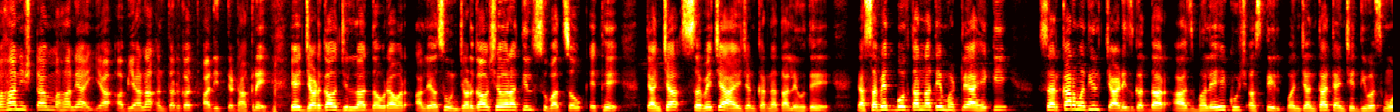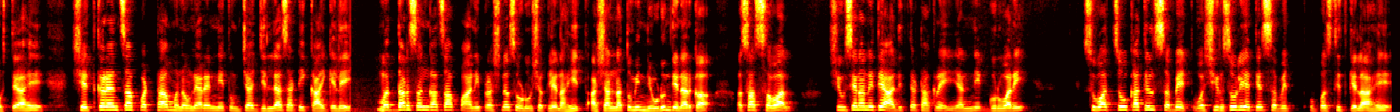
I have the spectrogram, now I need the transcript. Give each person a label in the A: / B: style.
A: महानिष्ठा महान्याय या अभियानाअंतर्गत आदित्य ठाकरे हे जळगाव जिल्हा दौऱ्यावर आले असून जळगाव शहरातील सुभाष चौक येथे त्यांच्या सभेचे आयोजन करण्यात आले होते. या सभेत बोलताना ते म्हटले आहे की सरकारमधील चाळीस गद्दार आज भलेही खुश असतील पण जनता त्यांचे दिवस मोजते आहे. शेतकऱ्यांचा पट्टा मनवणाऱ्यांनी तुमच्या जिल्ह्यासाठी काय केले? मतदारसंघाचा पाणी प्रश्न सोडवू शकले नाहीत अशांना तुम्ही निवडून देणार का? असा सवाल शिवसेना नेते आदित्य ठाकरे यांनी गुरुवारी सुभाष चौकातील सभेत व शिरसोली येथे सभेत उपस्थित केला आहे.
